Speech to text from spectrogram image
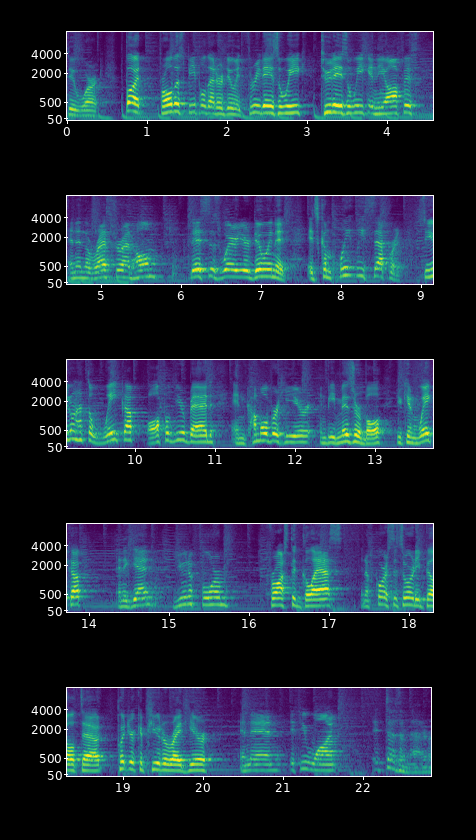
do work. But for all those people that are doing three days a week, two days a week in the office, and then the rest are at home, this is where you're doing it. It's completely separate. So you don't have to wake up off of your bed and come over here and be miserable. You can wake up and again, uniform, frosted glass, and of course it's already built out. Put your computer right here, and then if you want, it doesn't matter.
